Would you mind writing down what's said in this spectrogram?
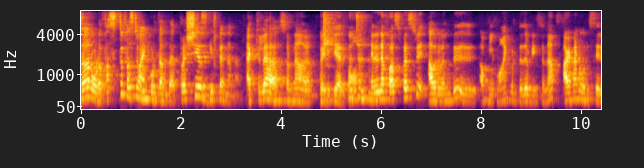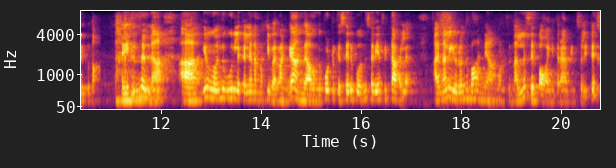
சாரோட ஃபர்ஸ்ட் ஃபர்ஸ்ட் வாங்கி கொடுத்த அந்த ப்ரெஷியஸ் கிஃப்ட் என்ன மேம் ஆக்சுவலாக சொன்னால் வேடிக்கையாக இருக்கும். என்னென்னா ஃபர்ஸ்ட் ஃபர்ஸ்ட்டு அவர் வந்து அவங்களுக்கு வாங்கி கொடுத்தது அப்படின்னு சொன்னால் அழகான ஒரு செருப்பு தான். என்னென்னா இவங்க வந்து ஊரில் கல்யாணமாகி வர்றாங்க. அந்த அவங்க போட்டிருக்க செருப்பு வந்து சரியாக ஃபிட் ஆகலை. அதனால இவர் வந்து வா அண்ணா உனக்கு நல்ல செருப்பாக வாங்கி தரேன் அப்படின்னு சொல்லிட்டு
